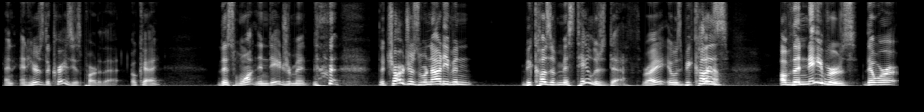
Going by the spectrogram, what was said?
And and here's the craziest part of that. Okay, this wanton endangerment, the charges were not even because of Miss Taylor's death, right? It was because of the neighbors that were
